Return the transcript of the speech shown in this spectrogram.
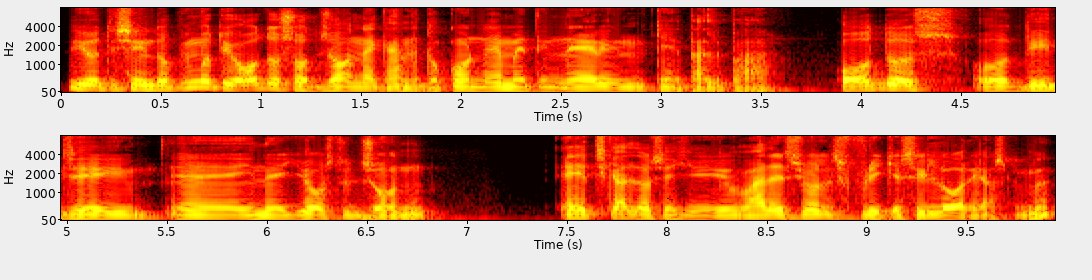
Διότι συνειδητοποιούμε ότι όντως ο Τζον έκανε το κονέ με την Έριν και τα λοιπά. Όντως ο DJ ε, είναι γιος του Τζον. Έτσι κι αλλιώς έχει βαρέσει όλες τις φρίκες η Λόρι ας πούμε.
